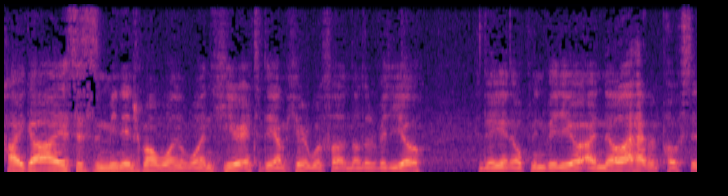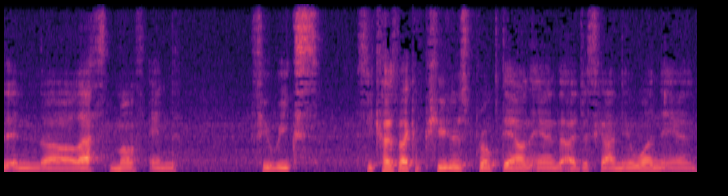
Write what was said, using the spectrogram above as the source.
Hi guys, this is me Ninjamon101 here and today I'm here with another video. Today an opening video. I know I haven't posted in the last month and a few weeks. It's because my computer's broke down and I just got a new one and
